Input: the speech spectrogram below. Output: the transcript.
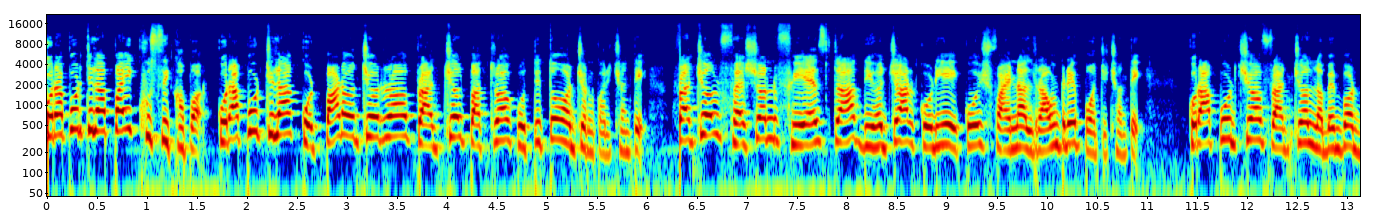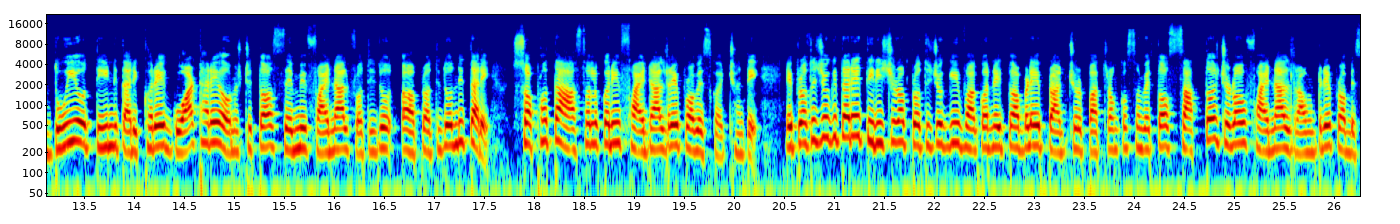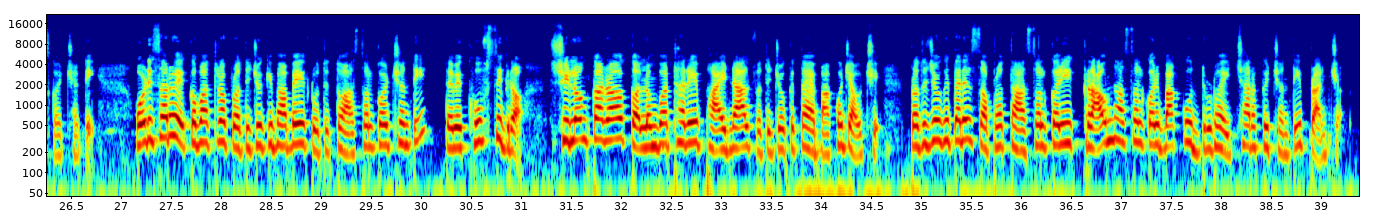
কোরাপুট জেলা পাই খুশি খবর কোরাপুট জেলা কোটপাড় অঞ্চলর প্রাঞ্জল পাত্র কৃতিত্ব অর্জন করেছেন প্রাঞ্জল ফ্যাশন ফিয়েস্টা দুই হাজার কোড়িয়ে একুশ ফাইনাল রাউন্ডে পৌঁছিছেন କୋରାପୁଟ ଝିଅ ଫ୍ରାଞ୍ଚଲ ନଭେମ୍ବର ଦୁଇ ଓ ତିନି ତାରିଖରେ ଗୋଆଠାରେ ଅନୁଷ୍ଠିତ ସେମିଫାଇନାଲ ପ୍ରତିଦ୍ୱନ୍ଦିତାରେ ସଫଳତା ହାସଲ କରି ଫାଇନାଲରେ ପ୍ରବେଶ କରିଛନ୍ତି ଏହି ପ୍ରତିଯୋଗିତାରେ ତିରିଶ ଜଣ ପ୍ରତିଯୋଗୀ ଭାଗ ନେଇଥିବା ବେଳେ ପ୍ରାଞ୍ଚଳ ପାତ୍ରଙ୍କ ସମେତ ସାତ ଜଣ ଫାଇନାଲ ରାଉଣ୍ଡରେ ପ୍ରବେଶ କରିଛନ୍ତି ଓଡ଼ିଶାରୁ ଏକମାତ୍ର ପ୍ରତିଯୋଗୀ ଭାବେ କୃତିତ୍ୱ ହାସଲ କରିଛନ୍ତି ତେବେ ଖୁବ୍ ଶୀଘ୍ର ଶ୍ରୀଲଙ୍କାର କଲମ୍ବୋଠାରେ ଫାଇନାଲ ପ୍ରତିଯୋଗିତା ହେବାକୁ ଯାଉଛି ପ୍ରତିଯୋଗିତାରେ ସଫଳତା ହାସଲ କରି କ୍ରାଉନ୍ ହାସଲ କରିବାକୁ ଦୃଢ଼ ଇଚ୍ଛା ରଖିଛନ୍ତି ପ୍ରାଞ୍ଚଳ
